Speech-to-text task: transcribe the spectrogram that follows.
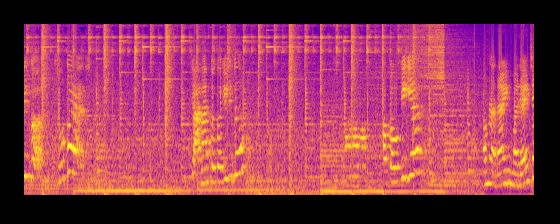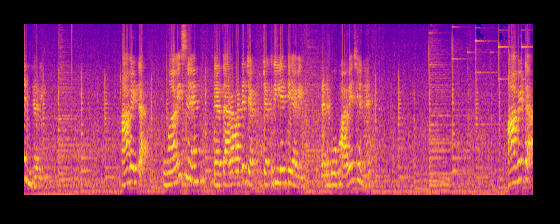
હા મારો દીકરો શું કરે ચા નાસ્તો કરી લીધો. પપ્પા ઉઠી ગયા. હમણાં નાઈટમાં જાય છે ને હા બેટા, હું આવીશ ને, ત્યારે તારા માટે ચકરી લેતી આવીશ. તને બહુ ભાવે છે ને? હા બેટા,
